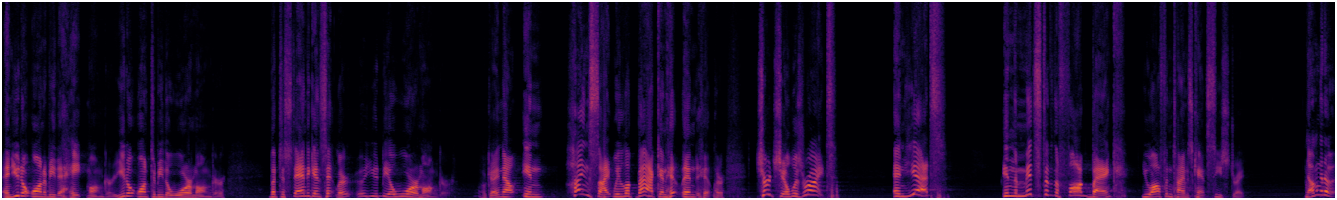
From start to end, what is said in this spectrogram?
And you don't want to be the hate monger. You don't want to be the warmonger. But to stand against Hitler, you'd be a warmonger. Okay? Now, in hindsight, we look back and Hitler, Churchill was right. And yet, in the midst of the fog bank, you oftentimes can't see straight. Now, I'm going to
